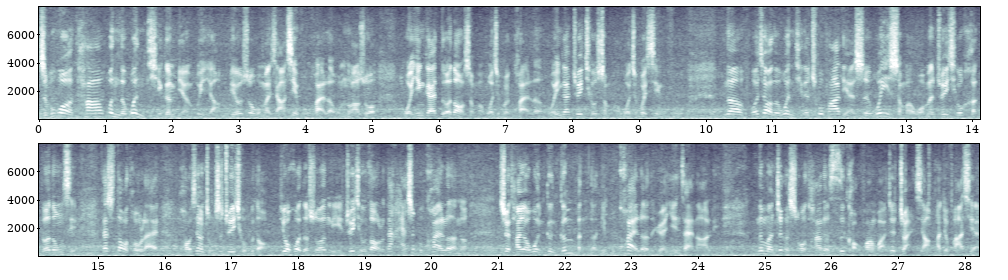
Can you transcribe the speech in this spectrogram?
只不过他问的问题跟别人不一样。比如说，我们讲幸福快乐，我们通常说，我应该得到什么，我就会快乐；我应该追求什么，我就会幸福。那佛教的问题的出发点是，为什么我们追求很多东西，但是到头来好像总是追求不到？又或者说，你追求到了，但还是不快乐呢？所以他要问更根本的，你不快乐的原因在哪里？那么这个时候，他的思考方法就转向，他就发现，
